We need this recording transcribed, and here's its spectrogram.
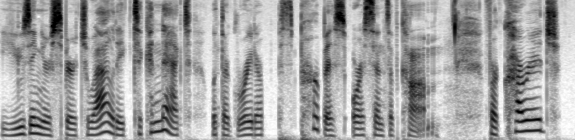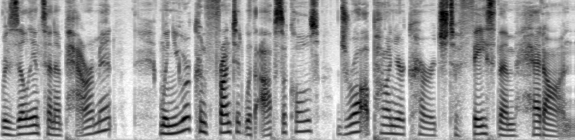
using your spirituality to connect with a greater purpose or a sense of calm. For courage, resilience, and empowerment, When you are confronted with obstacles, draw upon your courage to face them head on.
